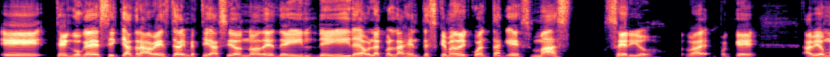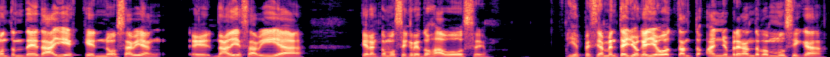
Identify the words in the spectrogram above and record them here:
Eh, tengo que decir que a través de la investigación, ¿no? De, de, ir, de ir a hablar con la gente, es que me doy cuenta que es más serio, ¿right? Porque había un montón de detalles que no sabían, eh, nadie sabía, que eran como secretos a voces. Y especialmente yo que llevo tantos años bregando con música,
